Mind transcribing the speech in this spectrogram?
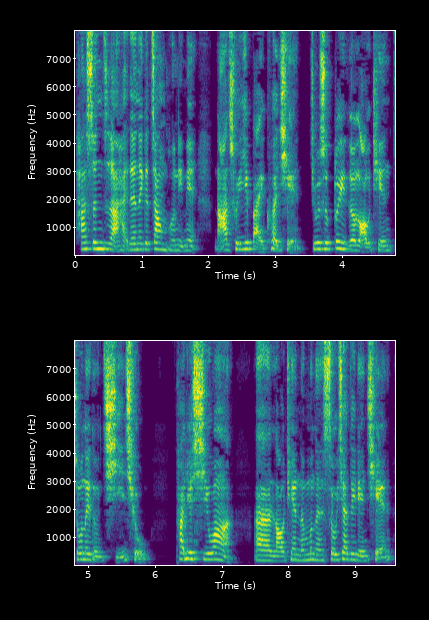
他甚至啊还在那个帐篷里面拿出一百块钱，就是对着老天做那种祈求，他就希望啊，呃，老天能不能收下这点钱，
